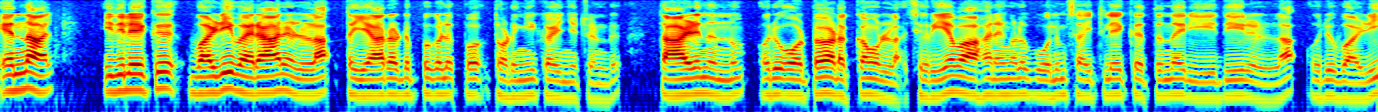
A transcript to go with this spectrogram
എന്നാൽ ഇതിലേക്ക് വഴി വരാനുള്ള തയ്യാറെടുപ്പുകൾ ഇപ്പോൾ തുടങ്ങിക്കഴിഞ്ഞിട്ടുണ്ട്. താഴെ നിന്നും ഒരു ഓട്ടോ അടക്കമുള്ള ചെറിയ വാഹനങ്ങൾ പോലും സൈറ്റിലേക്ക് എത്തുന്ന രീതിയിലുള്ള ഒരു വഴി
